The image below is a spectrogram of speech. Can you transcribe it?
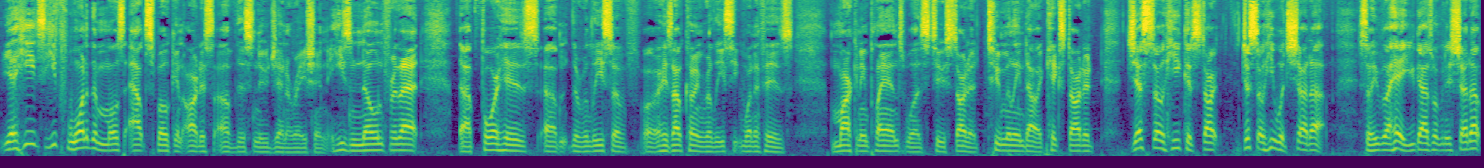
Yeah, he's he's one of the most outspoken artists of this new generation. He's known for that. Uh, for his um, the release of or his upcoming release, one of his marketing plans was to start a two million dollar Kickstarter, just so he could start, just so he would shut up. So he'd be like, "Hey, you guys want me to shut up?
